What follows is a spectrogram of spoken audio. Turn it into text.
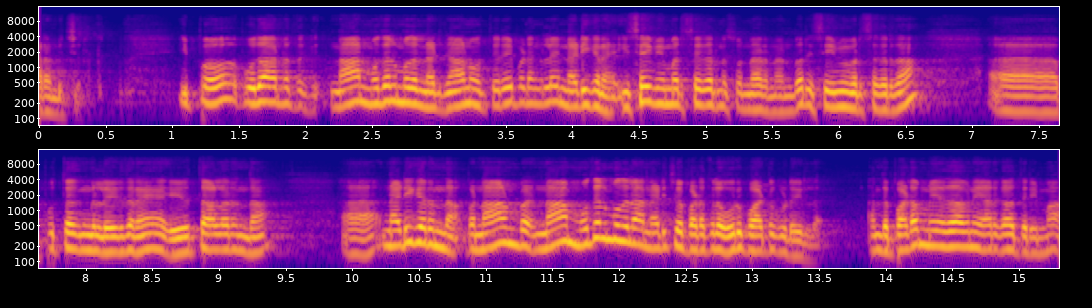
ஆரம்பிச்சிருக்கு. இப்போது உதாரணத்துக்கு நான் முதல் முதல் நடி நானும் திரைப்படங்களே நடிக்கிறேன். இசை விமர்சகர்னு சொன்னார் நண்பர் இசை விமர்சகர் தான். புத்தகங்கள் எழுதுகிறேன் எழுத்தாளரும் தான். நடிகரும் தான். இப்போ நான் ப- நான் முதல் முதலாக நடித்த படத்தில் ஒரு பாட்டு கூட இல்லை. அந்த படம் ஏதாவது யாருக்காவது தெரியுமா?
